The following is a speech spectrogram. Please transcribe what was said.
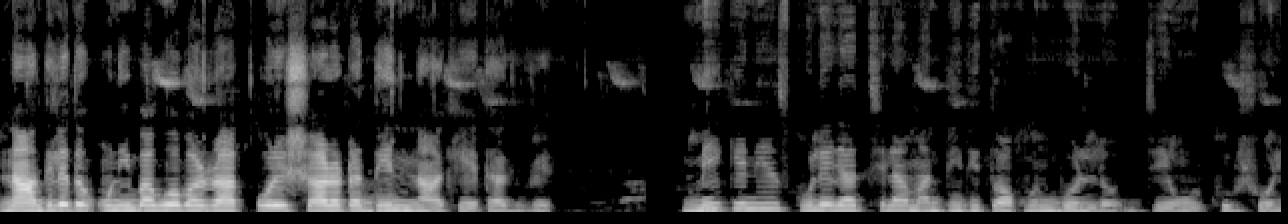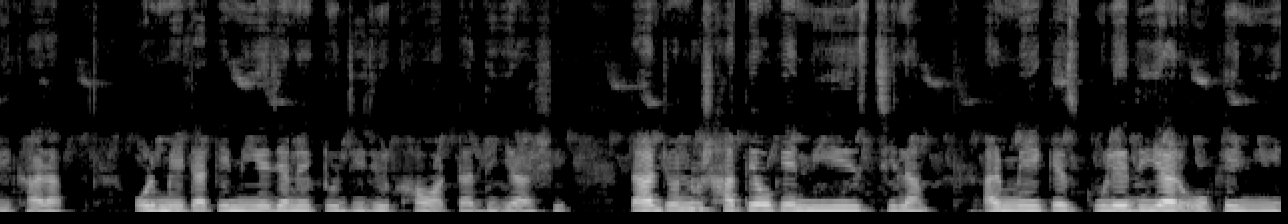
না দিলে তো উনি বাবু আবার রাগ করে সারাটা দিন না খেয়ে থাকবে। মেয়েকে নিয়ে স্কুলে যাচ্ছিলাম আর দিদি তখন বলল যে ওর খুব শরীর খারাপ। ওর মেয়েটাকে নিয়ে যেন একটু জিজুর খাবারটা দিয়ে আসি। তার জন্য সাথে ওকে নিয়ে এসেছিলাম আর মেয়েকে স্কুলে দিয়ে আর ওকে নিয়ে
